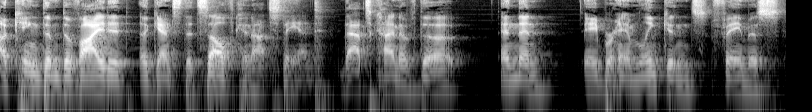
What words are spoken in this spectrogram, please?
a kingdom divided against itself cannot stand. That's kind of the and then Abraham Lincoln's famous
